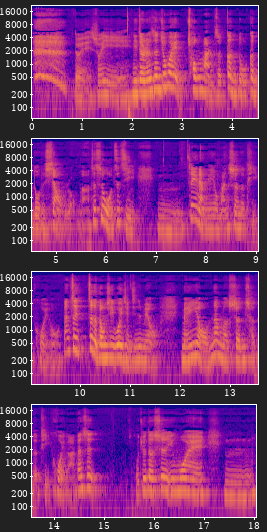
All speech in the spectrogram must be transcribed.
对，所以你的人生就会充满着更多更多的笑容啊！这是我自己。嗯，这一两年有蛮深的体会哦，但这这个东西我以前其实没有没有那么深层的体会啦。但是我觉得是因为，嗯，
